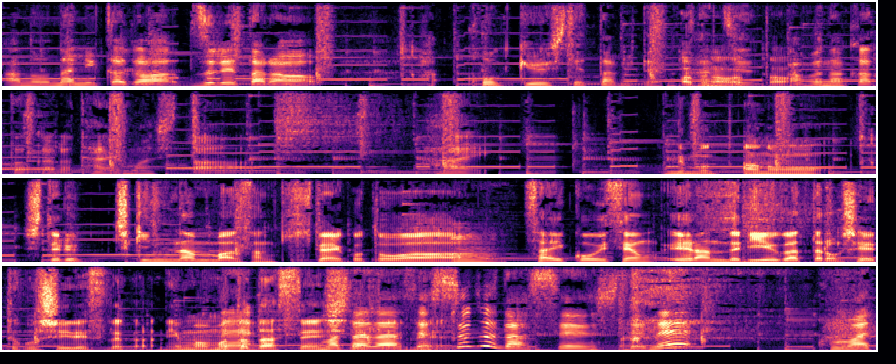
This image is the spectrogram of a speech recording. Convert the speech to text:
あの何かがずれたらは高級してたみたいな感じ。危なかった。危なかったから耐えました。はい。でもあの知ってる？チキン南蛮さん聞きたいことは、うん。最高位戦を選んだ理由があったら教えてほしいですだからね。今また脱線してるまけどね。た脱線すぐ脱線してね。困っ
